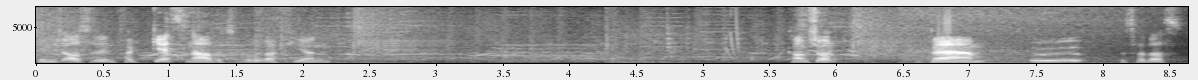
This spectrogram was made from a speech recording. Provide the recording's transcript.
Den ich außerdem vergessen habe zu fotografieren. Komm schon. Bam. Äh, was war das?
